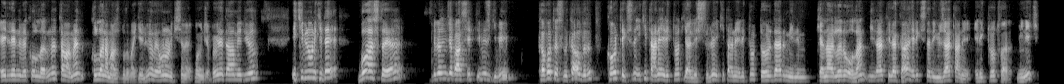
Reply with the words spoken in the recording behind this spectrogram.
ellerini ve kollarını tamamen kullanamaz duruma geliyor ve 10-12 sene boyunca böyle devam ediyor. 2012'de bu hastaya biraz önce bahsettiğimiz gibi kafatasını kaldırıp korteksine iki tane elektrot yerleştiriliyor. İki tane elektrot dörder milim kenarları olan birer plaka. Her ikisinde de yüzer tane elektrot var minik.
